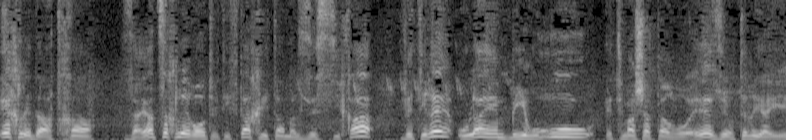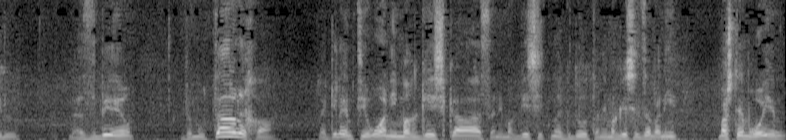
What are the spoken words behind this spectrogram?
איך לדעתך זה היה צריך לראות, ותפתח איתם על זה שיחה, ותראה, אולי הם יראו את מה שאתה רואה, זה יותר יעיל להסביר, ומותר לך להגיד להם, תראו, אני מרגיש כעס, אני מרגיש התנגדות, אני מרגיש את זה, ואני, מה שאתם רואים,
